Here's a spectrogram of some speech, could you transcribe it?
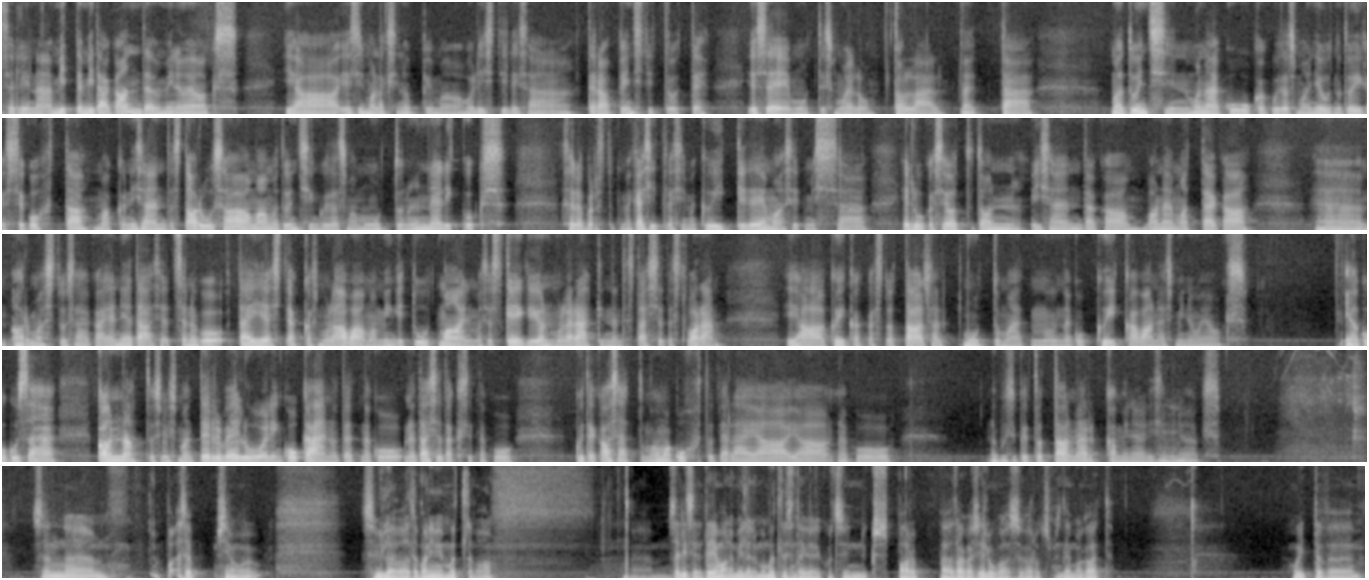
selline mitte midagi andev minu jaoks. Ja, ja siis ma läksin õppima holistilise teraapia instituuti. Ja see muutis mu elu tol ajal, et äh, ma tundsin mõne kuuga, kuidas ma olen jõudnud õigesse kohta, ma hakkan iseendast aru saama, ma tundsin, kuidas ma muutun õnnelikuks, sellepärast et me käsitlesime kõiki teemasid, mis äh, eluga seotud on, iseendaga, vanematega armastusega ja nii edasi, et see nagu täiesti hakkas mulle avama mingit uut maailma, sest keegi ei olnud mulle rääkinud nendest asjadest varem. ja kõik hakkas totaalselt muutuma, et nagu kõik avanes minu jaoks. ja kogu see kannatus, mis ma terve elu olin kogenud, et nagu need asjad hakkasid nagu kuidagi asetuma oma kohtadele ja, ja nagu, nagu sihuke totaalne ärkamine oli see mm -hmm. minu jaoks see on äh, see sinu see ülevaade pani mind mõtlema ähm, sellisele teemale, millele ma mõtlesin tegelikult siin üks paar päeva tagasi elukaaslasega arutasime teemal ka, et huvitav. Äh,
